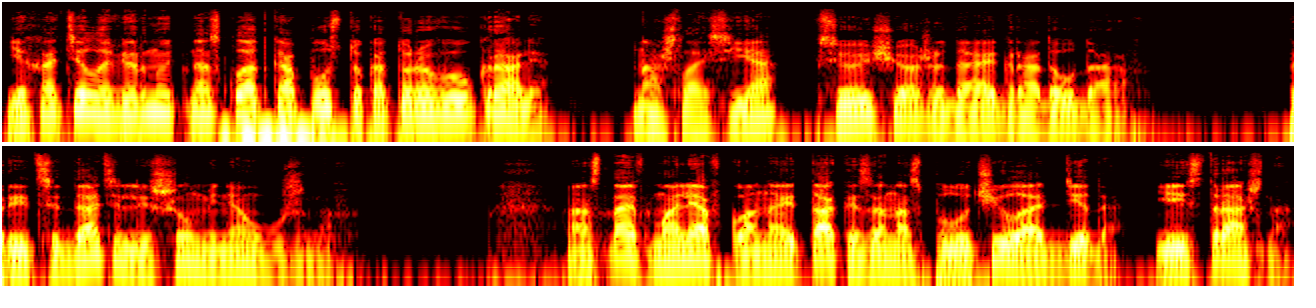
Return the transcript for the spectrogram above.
«Я хотела вернуть на склад капусту, которую вы украли», — нашлась я, все еще ожидая града ударов. Председатель лишил меня ужинов. «Оставь малявку, она и так из-за нас получила от деда. Ей страшно».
